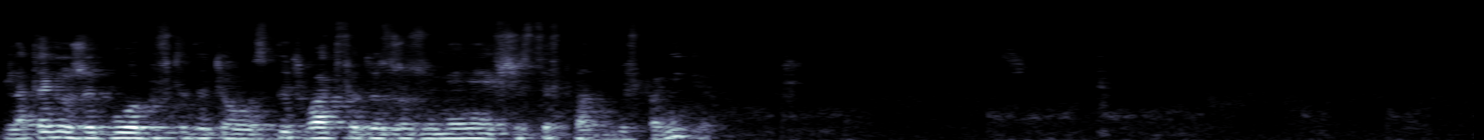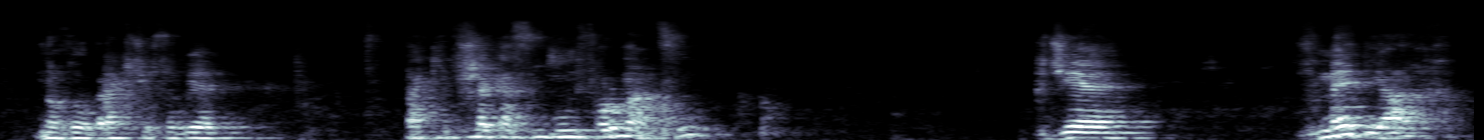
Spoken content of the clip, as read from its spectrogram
Dlatego, że byłoby wtedy to zbyt łatwe do zrozumienia i wszyscy wpadliby w panikę. No wyobraźcie sobie taki przekaz informacji, gdzie w mediach,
